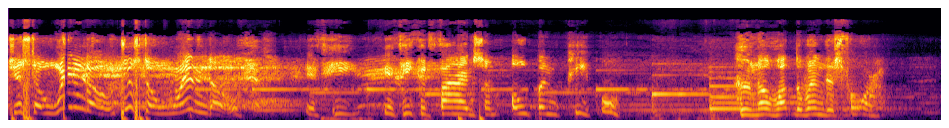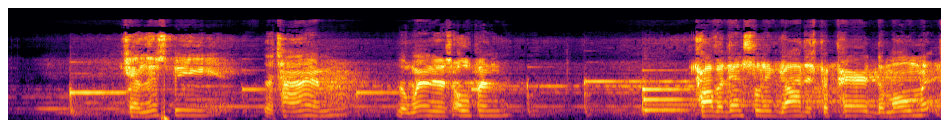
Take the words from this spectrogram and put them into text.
just a window, just a window. If he, if he could find some open people who know what the wind is for. Can this be the time the wind is open? Providentially, God has prepared the moment,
